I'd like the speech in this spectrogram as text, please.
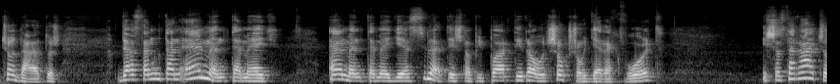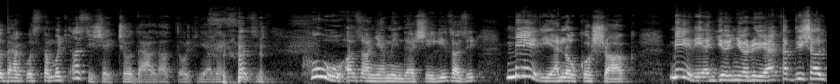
csodálatos. De aztán utána elmentem egy, elmentem egy ilyen születésnapi partira, ahol sok-sok gyerek volt, és aztán rácsodálkoztam, hogy az is egy csodálatos gyerek. Az is, hú, az anya mindenség, az is, miért ilyen okosak, miért ilyen gyönyörűek, hát is az,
